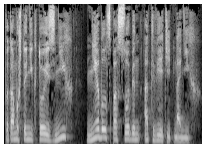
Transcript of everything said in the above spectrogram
потому что никто из них не был способен ответить на них.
